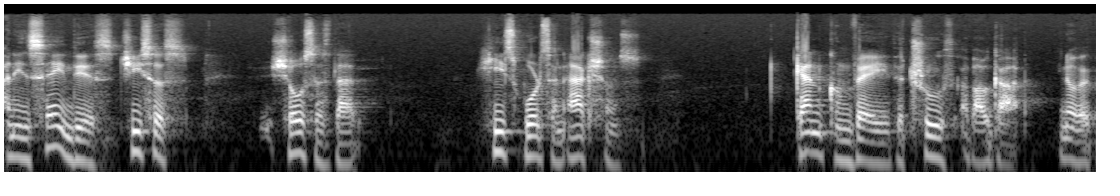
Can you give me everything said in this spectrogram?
And in saying this, Jesus shows us that his words and actions can convey the truth about God. You know that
